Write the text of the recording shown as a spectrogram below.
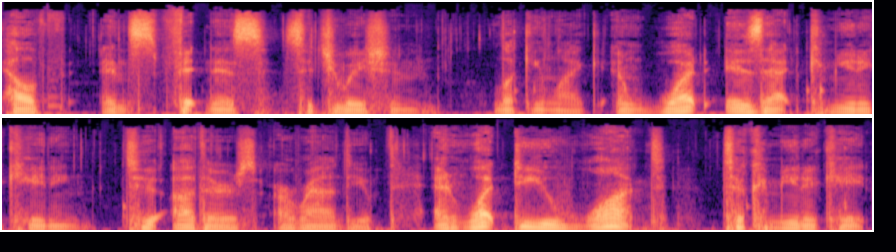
health and fitness situation looking like? And what is that communicating to others around you? And what do you want to communicate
